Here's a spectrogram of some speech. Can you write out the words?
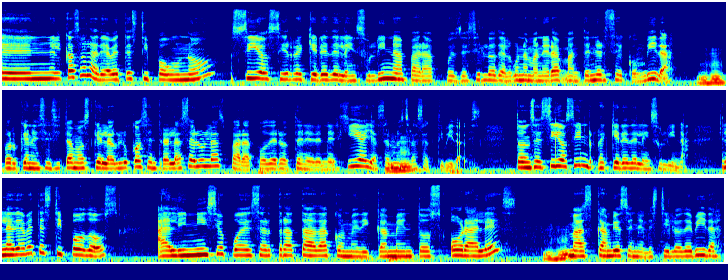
En el caso de la diabetes tipo 1, sí o sí requiere de la insulina para, pues decirlo de alguna manera, mantenerse con vida, porque necesitamos que la glucosa entre las células para poder obtener energía y hacer nuestras actividades. Entonces, sí o sí requiere de la insulina. En la diabetes tipo 2, al inicio puede ser tratada con medicamentos orales más cambios en el estilo de vida.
